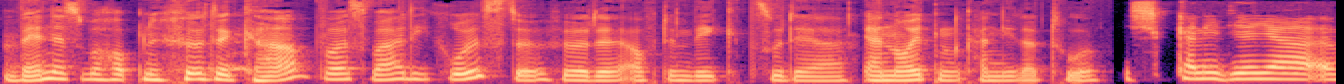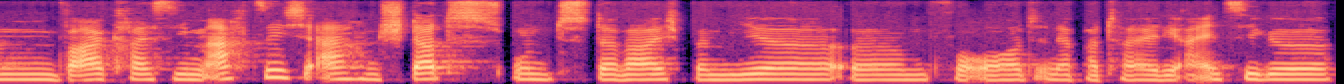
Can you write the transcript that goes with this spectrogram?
Wenn es überhaupt eine Hürde gab, was war die größte Hürde auf dem Weg zu der erneuten Kandidatur? Ich kandidiere ja im Wahlkreis 87, Aachen Stadt, und da war ich bei mir ähm, vor Ort in der Partei die einzige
